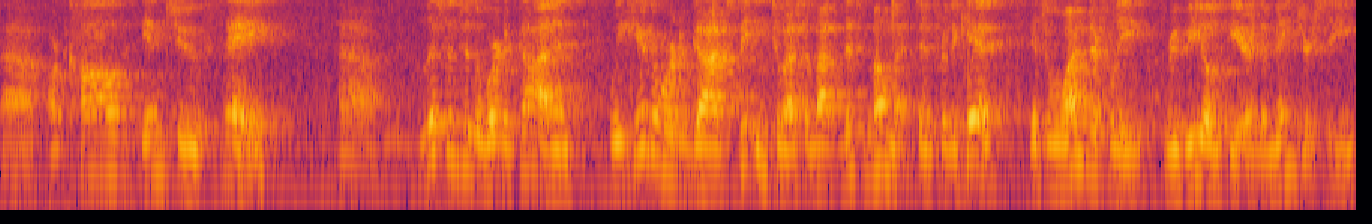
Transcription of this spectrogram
uh, are called into faith uh, listen to the Word of God and we hear the Word of God speaking to us about this moment. And for the kids, it's wonderfully revealed here, the manger scene.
